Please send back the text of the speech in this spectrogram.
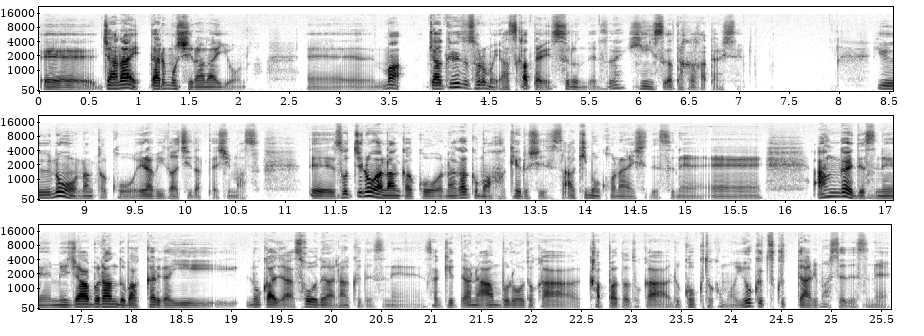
えー、じゃない誰も知らないような、えまあ逆に言うとそれも安かったりするんでですね。品質が高かったりして。いうのをなんかこう選びがちだったりします。で、そっちの方がなんかこう長くも履けるし飽きも来ないしですね、えー、案外ですね、メジャーブランドばっかりがいいのかじゃそうではなくですね、さっき言ったようにアンブローとかカッパだとかルコックとかもよく作ってありましてですね、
